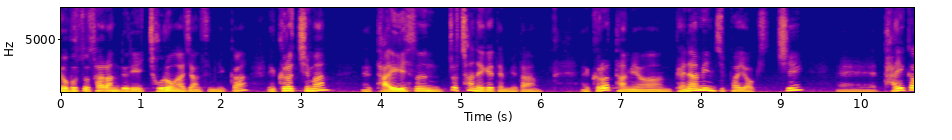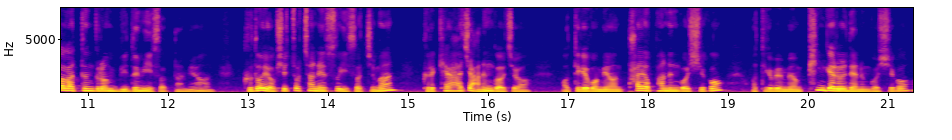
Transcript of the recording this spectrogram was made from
여부수 사람들이 조롱하지 않습니까? 예, 그렇지만 예, 다윗은 쫓아내게 됩니다. 그렇다면 베냐민 지파 역시 다윗과 같은 그런 믿음이 있었다면 그도 역시 쫓아낼 수 있었지만 그렇게 하지 않은 거죠. 어떻게 보면 타협하는 것이고 어떻게 보면 핑계를 대는 것이고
